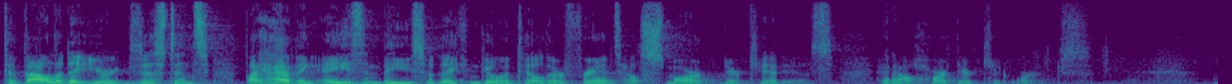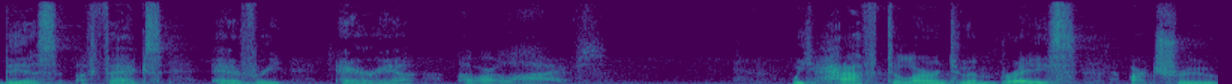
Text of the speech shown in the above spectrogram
to validate your existence by having A's and B's so they can go and tell their friends how smart their kid is and how hard their kid works. This affects every area of our lives. We have to learn to embrace our true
